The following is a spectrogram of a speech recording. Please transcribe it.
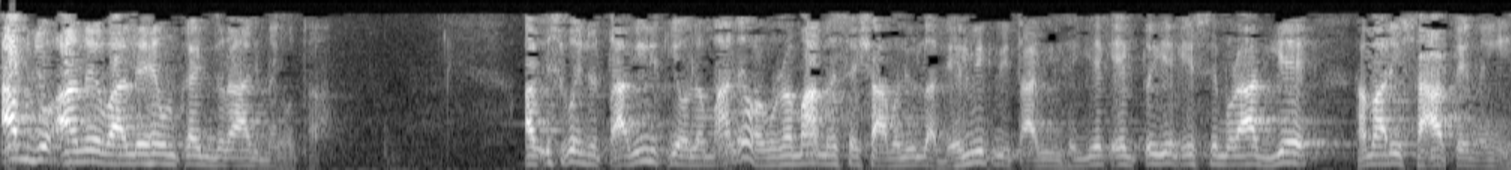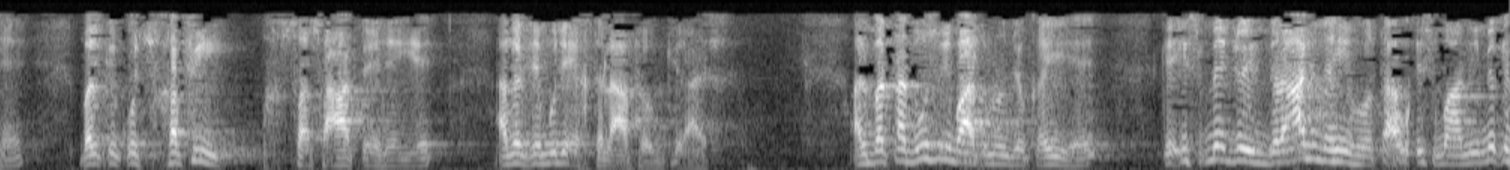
اب جو آنے والے ہیں، ان کا اندراج نہیں ہوتا۔ اب اس کو جو تعویل کی علماء نے اور علماء میں سے شاہ ولی اللہ دہلوی کی بھی تعویل ہے، یہ کہ ایک تو یہ کہ اس سے مراد یہ ہماری ساعتیں نہیں ہیں، بلکہ کچھ خفی ساعتیں ہیں یہ، اگرچہ مجھے اختلاف ہے ان کی رائے سے۔ البتہ دوسری بات انہوں نے جو کہی ہے کہ اس میں جو اندراج نہیں ہوتا، وہ اس معنی میں کہ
